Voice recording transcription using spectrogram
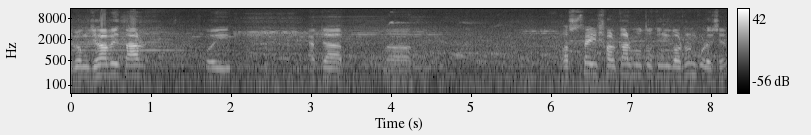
এবং যেভাবে তার ওই একটা অস্থায়ী সরকার মতো তিনি গঠন করেছেন,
